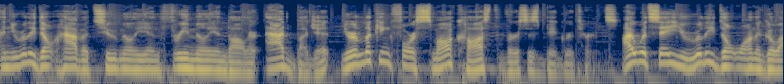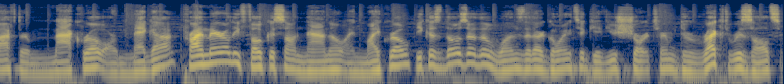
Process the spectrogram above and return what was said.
and you really don't have a $2 million, $3 million ad budget, you're looking for small cost versus big returns. I would say you really don't want to go after macro or mega, primarily focus on nano and micro because those are the ones that are going to give you short term direct results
